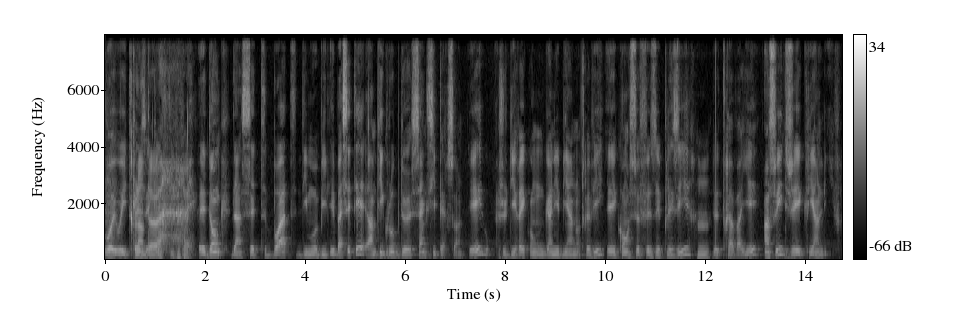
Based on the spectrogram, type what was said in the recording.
Oui, oui, très Plein de-. Et donc, dans cette boîte d'immobilier, eh ben, c'était un petit groupe de 5-6 personnes. Et je dirais qu'on gagnait bien notre vie et qu'on se faisait plaisir hmm. de travailler. Ensuite, j'ai écrit un livre.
